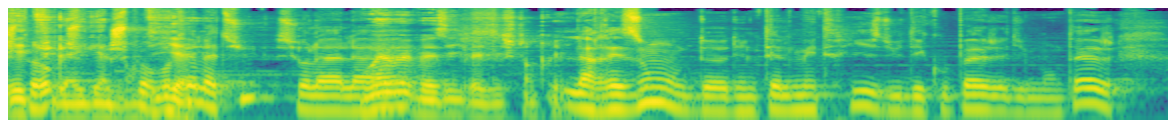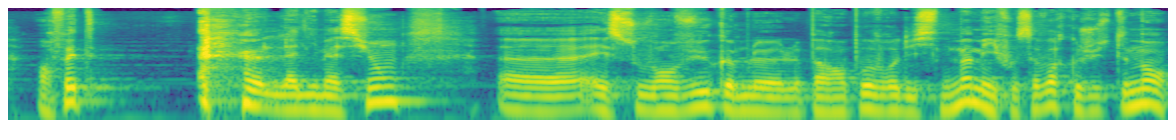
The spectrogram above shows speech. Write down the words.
Euh, et tu l'as également je peux revenir là-dessus sur la, Ouais, ouais, vas-y, vas-y, je t'en prie. La raison d'une telle maîtrise du découpage et du montage, en fait, l'animation, euh, est souvent vu comme le, parent pauvre du cinéma, mais il faut savoir que justement,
